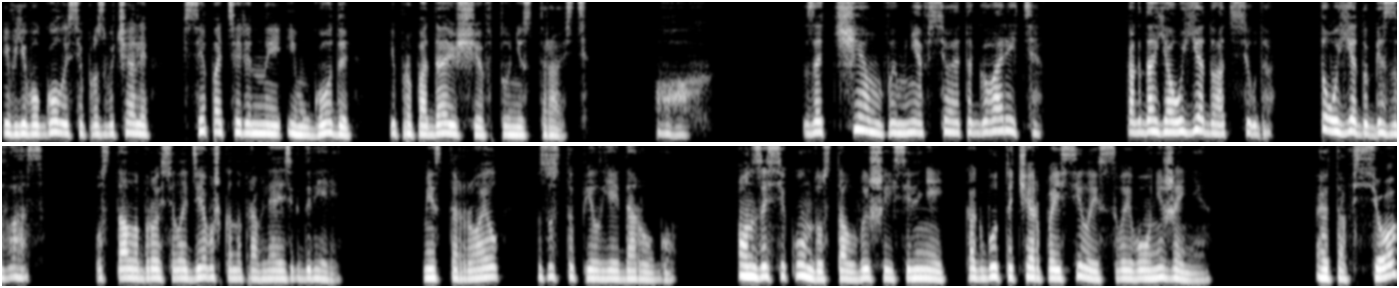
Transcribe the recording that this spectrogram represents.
и в его голосе прозвучали все потерянные им годы и пропадающая в туне страсть. «Ох, зачем вы мне все это говорите? Когда я уеду отсюда, то уеду без вас», — устало бросила девушка, направляясь к двери. Мистер Ройл заступил ей дорогу. Он за секунду стал выше и сильней, как будто черпая силы из своего унижения. «Это все?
